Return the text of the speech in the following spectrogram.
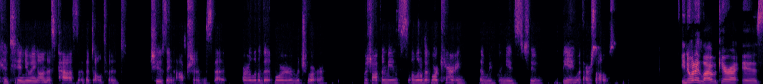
continuing on this path of adulthood, choosing options that are a little bit more mature, which often means a little bit more caring than we've been used to being with ourselves. You know what I love, Kara, is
